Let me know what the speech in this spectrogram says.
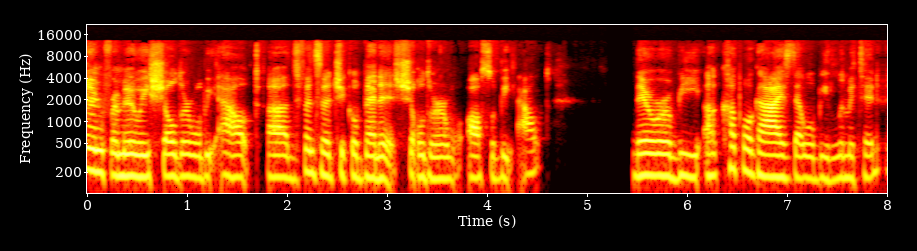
Aaron Faumui's shoulder will be out. Uh, defensive Chico Bennett's shoulder will also be out. There will be a couple guys that will be limited.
